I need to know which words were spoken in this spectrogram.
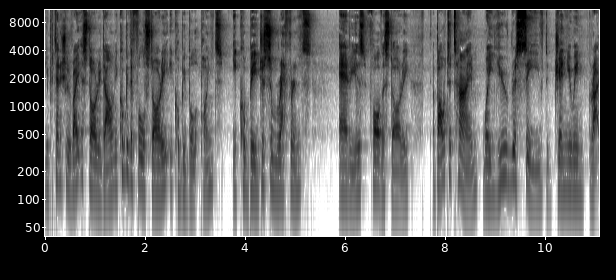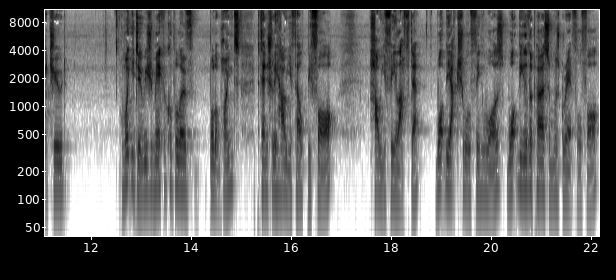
you potentially write a story down. It could be the full story, it could be bullet points, it could be just some reference areas for the story about a time where you received genuine gratitude. And what you do is you make a couple of bullet points, potentially how you felt before, how you feel after, what the actual thing was, what the other person was grateful for.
